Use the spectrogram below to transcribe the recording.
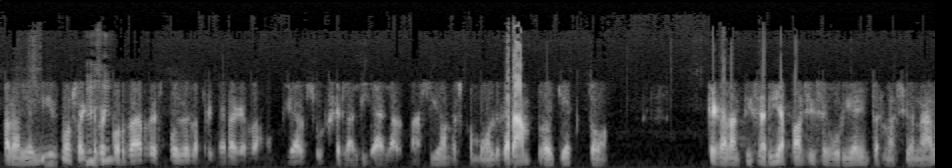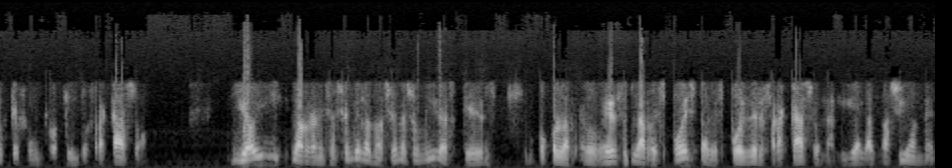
paralelismos. Hay que recordar, después de la Primera Guerra Mundial surge la Liga de las Naciones como el gran proyecto que garantizaría paz y seguridad internacional, que fue un rotundo fracaso. Y hoy la Organización de las Naciones Unidas, que es un poco la, es la respuesta después del fracaso en la Liga de las Naciones,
